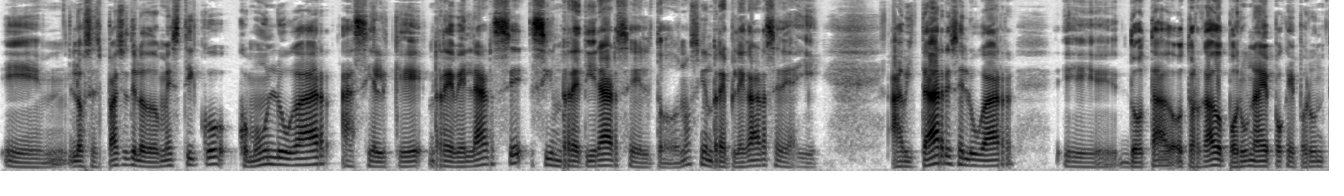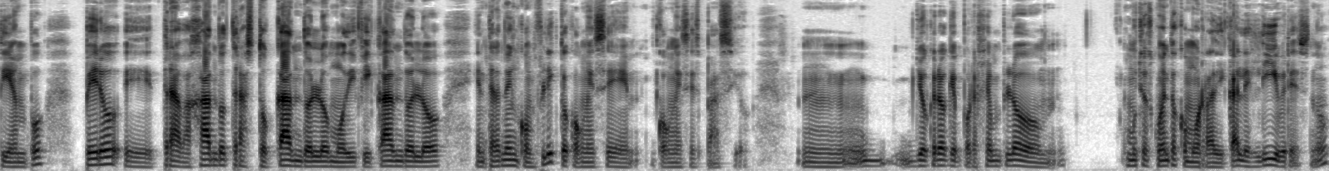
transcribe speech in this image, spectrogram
em, los espacios de lo doméstico como un lugar hacia el que revelarse sin retirarse del todo, ¿no? Sin replegarse de allí. Habitar ese lugar eh, dotado, otorgado por una época y por un tiempo, pero eh, trabajando, trastocándolo, modificándolo, entrando en conflicto con ese, con ese espacio. Mm, yo creo que, por ejemplo, muchos cuentos como Radicales Libres, ¿no?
